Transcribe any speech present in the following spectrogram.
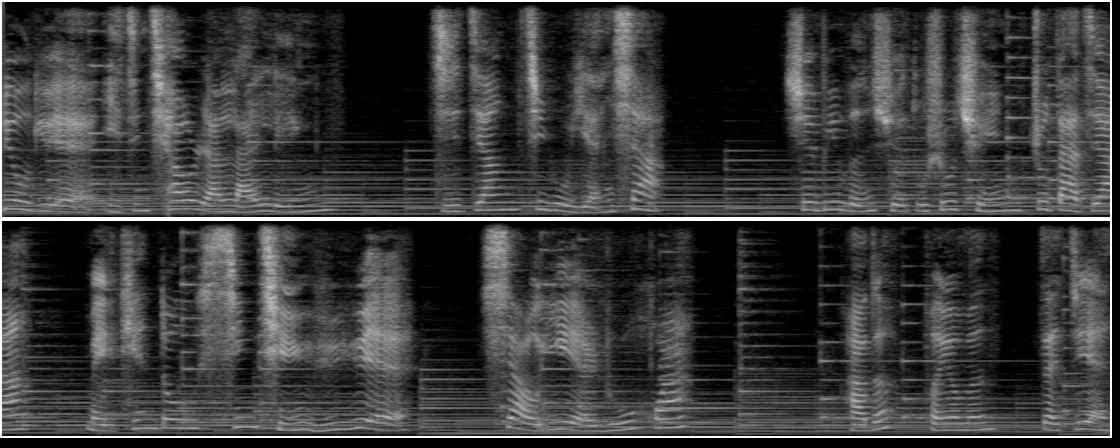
六月已经悄然来临，即将进入炎夏。薛冰文学读书群祝大家每天都心情愉悦，笑靥如花。好的，朋友们，再见。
